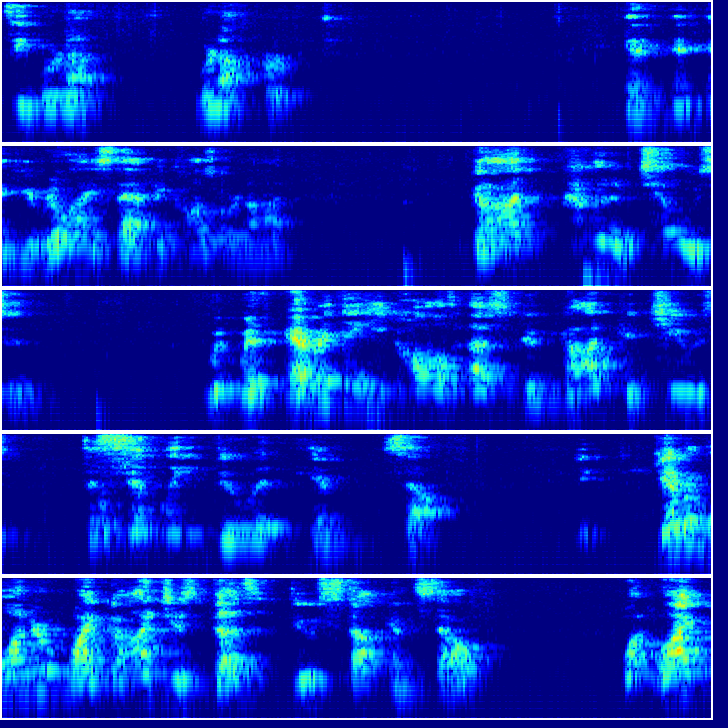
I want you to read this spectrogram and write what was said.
See, we're not we're not perfect. And, and, and you realize that because we're not, God could have chosen, with, with everything He calls us to do, God could choose to simply do it Himself. You, you ever wonder why God just doesn't do stuff Himself? What, why,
